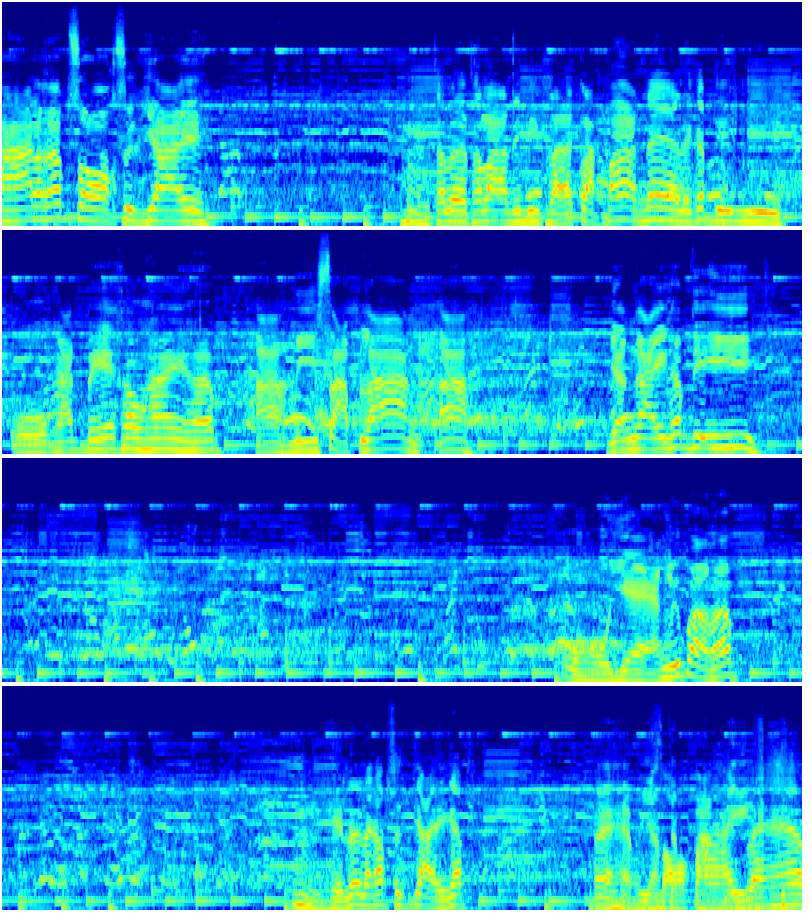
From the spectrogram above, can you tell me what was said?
มาแล้วครับศอกศึกใหญ่อืมทะเลทะลานี่มีแผลกลับบ้านแน่เลยครับดีโอ้งัดเบ้เข้าให้ครับ อะมีสับล่าง อะยังไงครับดี โอ้โหแหยงหรือเปล่าครับอืมเห็นเลยนะครับศึกใหญ่ครับแม่พยายามจะปักศอกมาอีอีกกแล้ว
